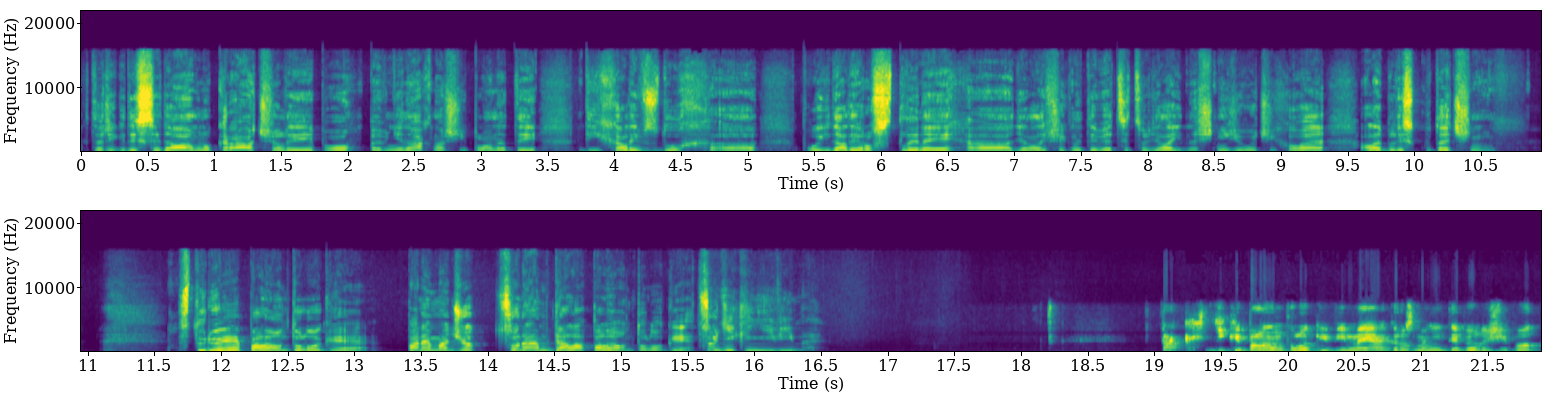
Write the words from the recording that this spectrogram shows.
kteří kdysi dávno kráčeli po pevninách naší planety, dýchali vzduch, pojídali rostliny, dělali všechny ty věci, co dělají dnešní živočichové, ale byli skuteční. Studuje paleontologie. Pane Maďo, co nám dala paleontologie? Co díky ní víme? Tak díky paleontologii víme, jak rozmanitý byl život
